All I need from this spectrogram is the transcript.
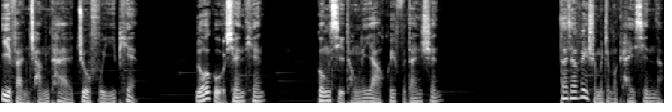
一反常态，祝福一片，锣鼓喧天，恭喜佟丽娅恢复单身。大家为什么这么开心呢？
